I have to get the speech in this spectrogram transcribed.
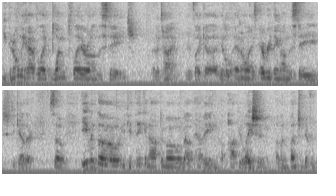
you can only have like one player on the stage at a time. It's like uh, it'll analyze everything on the stage together. So even though if you think in Optimo about having a population of a bunch of different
